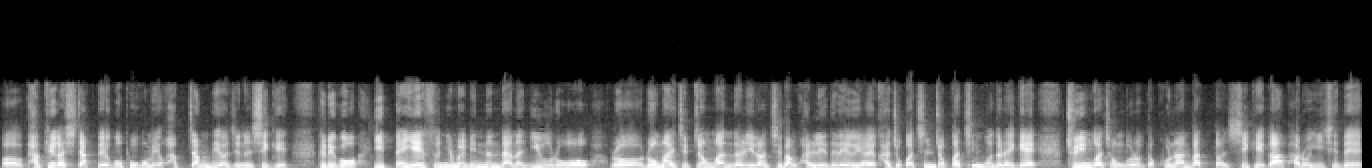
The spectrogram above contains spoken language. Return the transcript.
어, 박해가 시작되고 복음이 확장되어지는 시기 그리고 이때 예수님을 믿는다는 이유로 어, 로마의 집정관들 이런 지방 관리들에 의하여 가족과 친족과 친구들에게 주인과 정부로부터 고난받던 시기가 바로 이 시대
